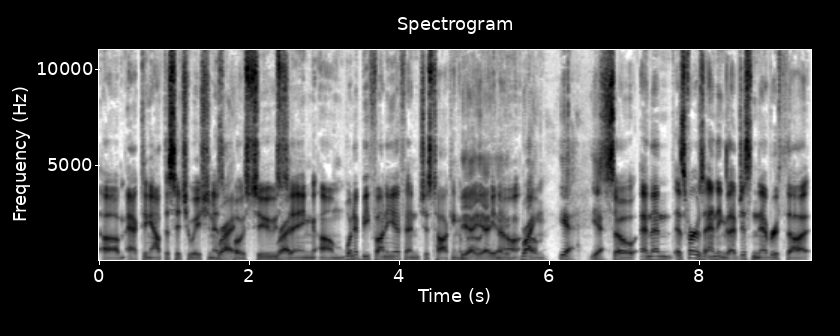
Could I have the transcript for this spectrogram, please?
um, acting out the situation as Right. opposed to Right. saying, um, "Wouldn't it be funny if?" and just talking about, yeah, you know, right, um, yeah, yeah. so, and then as far as endings, I've just never thought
